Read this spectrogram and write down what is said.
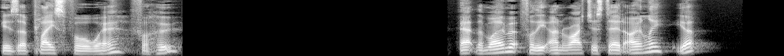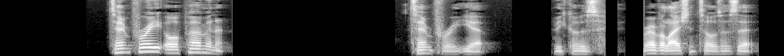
is a place for where? For who? At the moment, for the unrighteous dead only? Yep. Temporary or permanent? Temporary, yep. Because Revelation tells us that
